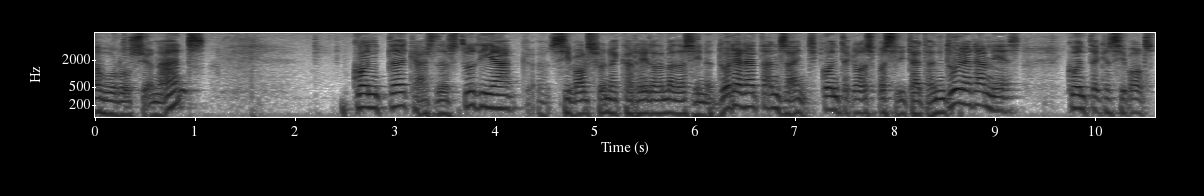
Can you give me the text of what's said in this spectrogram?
evolucionats, compte que has d'estudiar, si vols fer una carrera de medicina durarà tants anys, compte que l'especialitat en durarà més, compte que si vols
